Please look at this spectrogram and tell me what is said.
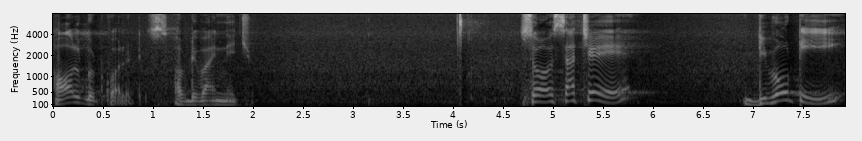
All good qualities of divine nature. So, such a devotee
